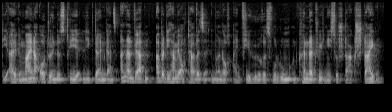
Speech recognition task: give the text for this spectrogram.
Die allgemeine Autoindustrie liegt da in ganz anderen Werten, aber die haben ja auch teilweise immer noch ein viel höheres Volumen und können natürlich nicht so stark steigen.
